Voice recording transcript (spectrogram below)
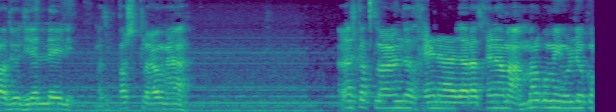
الراديو ديال الليلي ما تبقاش تطلعوا معاه. علاش كتطلعوا عند الخينا هذا راه الخينا ما عمركم يقول لكم.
